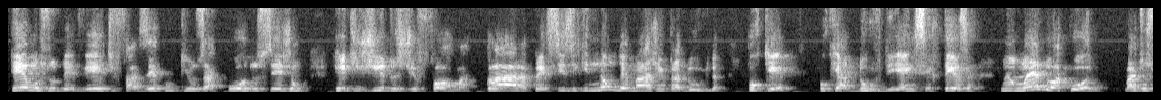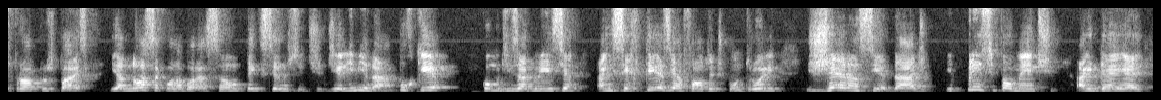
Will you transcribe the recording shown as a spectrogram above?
temos o dever de fazer com que os acordos sejam redigidos de forma clara, precisa e que não dê margem para dúvida. Por quê? Porque a dúvida e a incerteza não é do acordo, mas dos próprios pais. E a nossa colaboração tem que ser no sentido de eliminar. Por quê? como diz a Glícia, a incerteza e a falta de controle gera ansiedade e, principalmente, a ideia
